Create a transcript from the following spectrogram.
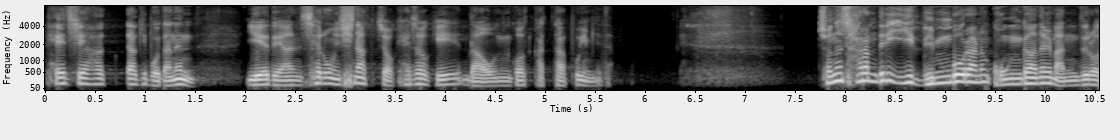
폐지했다기보다는 이에 대한 새로운 신학적 해석이 나온 것 같아 보입니다. 저는 사람들이 이 림보라는 공간을 만들어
